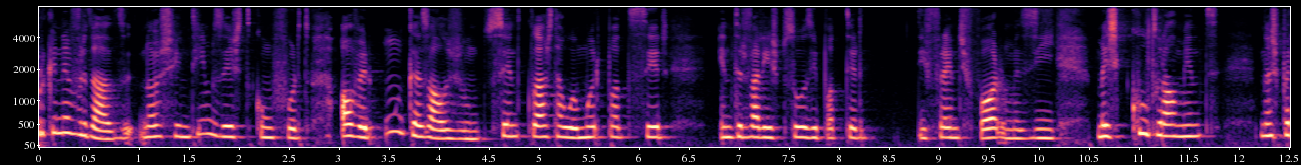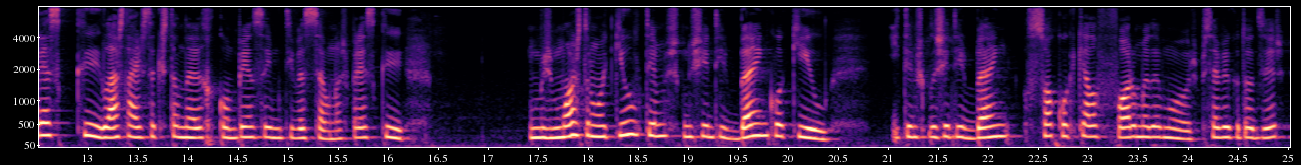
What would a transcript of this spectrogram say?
porque na verdade nós sentimos este conforto ao ver um casal junto, sendo que lá está o amor pode ser entre várias pessoas e pode ter diferentes formas, e, mas culturalmente nos parece que, lá está esta questão da recompensa e motivação, nos parece que nos mostram aquilo, temos que nos sentir bem com aquilo e temos que nos sentir bem só com aquela forma de amor. Percebem o que eu estou a dizer?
